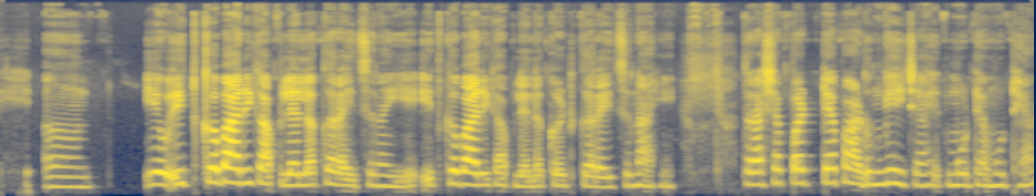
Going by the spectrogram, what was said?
हे- एव इतकं बारीक आपल्याला करायचं नाही आहे इतकं बारीक आपल्याला कट करायचं नाही. तर अशा पट्ट्या पाडून घ्यायच्या आहेत मोठ्या मोठ्या.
